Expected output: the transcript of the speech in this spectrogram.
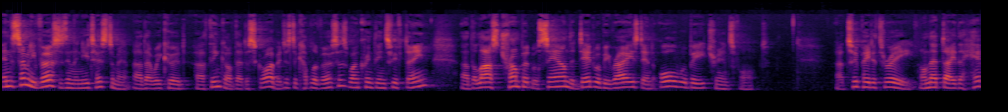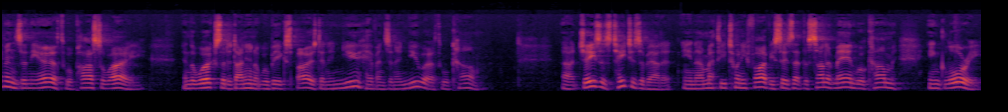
and there's so many verses in the New Testament uh, that we could uh, think of that describe it. Just a couple of verses 1 Corinthians 15 uh, the last trumpet will sound, the dead will be raised, and all will be transformed. Uh, 2 Peter 3 On that day, the heavens and the earth will pass away, and the works that are done in it will be exposed, and a new heavens and a new earth will come. Uh, Jesus teaches about it in uh, Matthew 25. He says that the Son of Man will come in glory,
